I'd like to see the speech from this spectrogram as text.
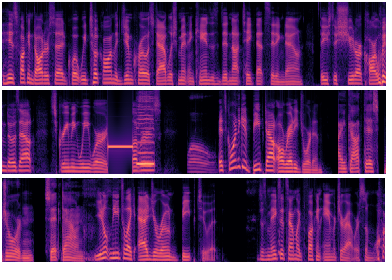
his fucking daughter said, quote, We took on the Jim Crow establishment and Kansas did not take that sitting down. They used to shoot our car windows out, screaming we were lovers. Whoa. It's going to get beeped out already, Jordan. I got this, Jordan. Sit down. You don't need to like add your own beep to it. Just makes it sound like fucking amateur hour some more.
